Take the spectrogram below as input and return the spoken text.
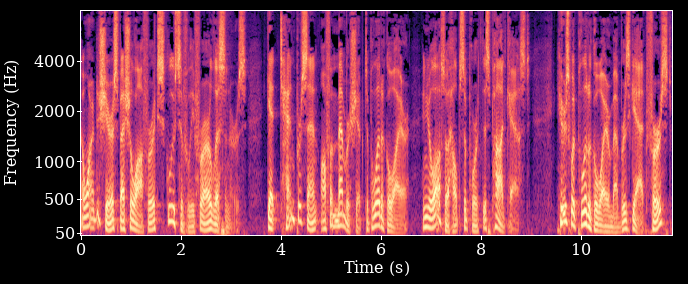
I wanted to share a special offer exclusively for our listeners. Get 10% off a membership to Political Wire, and you'll also help support this podcast. Here's what Political Wire members get. First,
